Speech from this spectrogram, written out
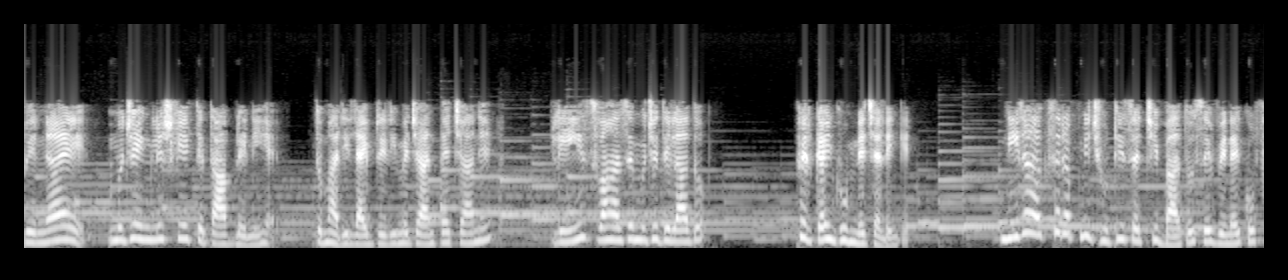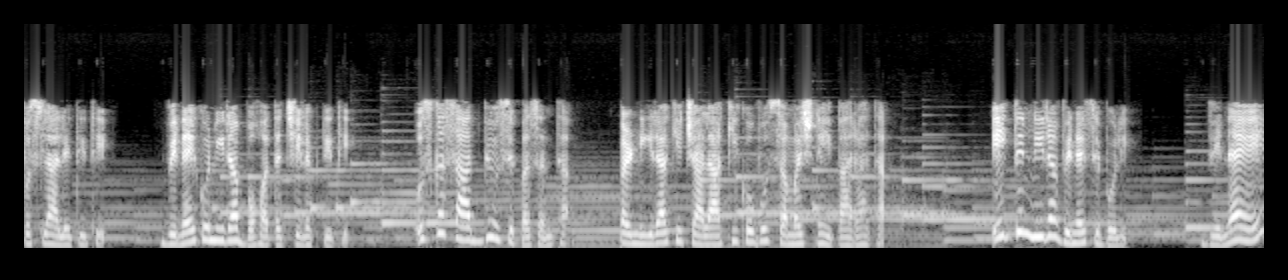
विनय, मुझे इंग्लिश की एक किताब लेनी है, तुम्हारी लाइब्रेरी में जान पहचान है, प्लीज़ वहाँ से मुझे दिला दो, फिर कहीं घूमने चलेंगे। नीरा अक्सर अपनी झूठी सच्ची बातों से विनय को फुसला लेती थी। विनय को नीरा बहुत अच्छी लगती थी। उसका साथ भी उसे पसंद था पर नीरा की चालाकी को वो समझ नहीं पा रहा था। एक दिन नीरा विनय से बोली विनय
